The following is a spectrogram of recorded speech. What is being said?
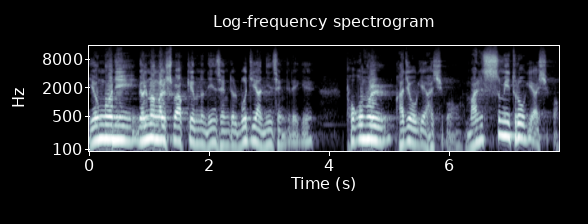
영원히 멸망할 수밖에 없는 인생들, 무지한 인생들에게 복음을 가져오게 하시고, 말씀이 들어오게 하시고,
